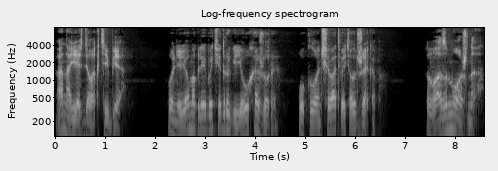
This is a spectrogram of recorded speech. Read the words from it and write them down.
она ездила к тебе. У нее могли быть и другие ухажеры, уклончиво ответил Джекоб. Возможно.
